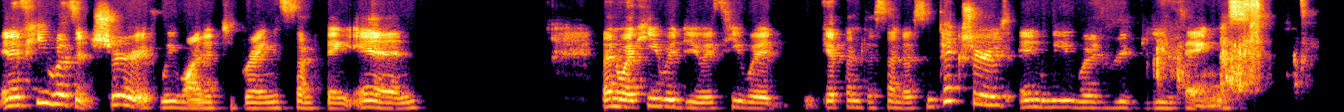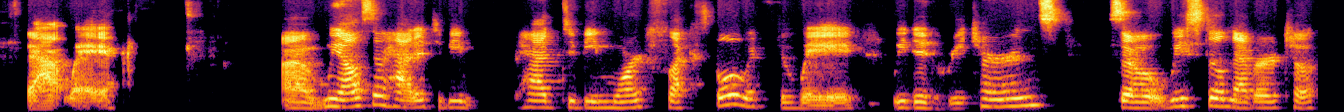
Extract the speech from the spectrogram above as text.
And if he wasn't sure if we wanted to bring something in, then what he would do is he would get them to send us some pictures and we would review things that way. Um, we also had it to be had to be more flexible with the way we did returns. So we still never took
